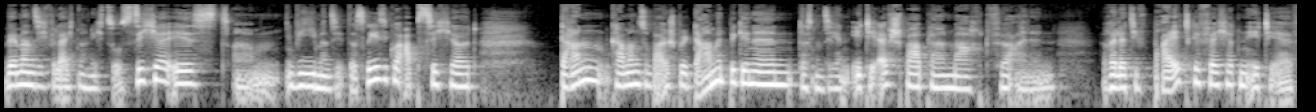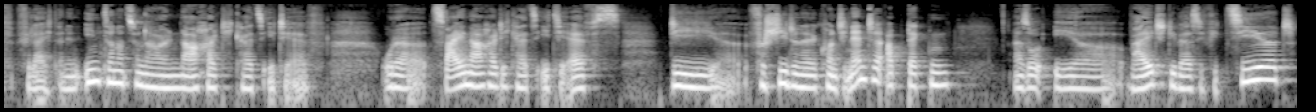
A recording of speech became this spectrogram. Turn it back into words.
wenn man sich vielleicht noch nicht so sicher ist, ähm, wie man sich das Risiko absichert, dann kann man zum Beispiel damit beginnen, dass man sich einen ETF-Sparplan macht für einen relativ breit gefächerten ETF, vielleicht einen internationalen Nachhaltigkeits-ETF oder zwei Nachhaltigkeits-ETFs, die verschiedene Kontinente abdecken, also eher weit diversifiziert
